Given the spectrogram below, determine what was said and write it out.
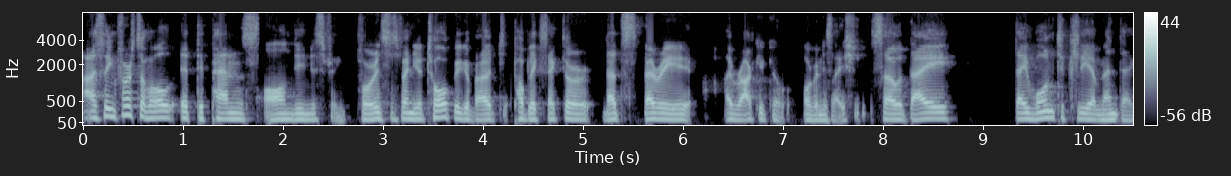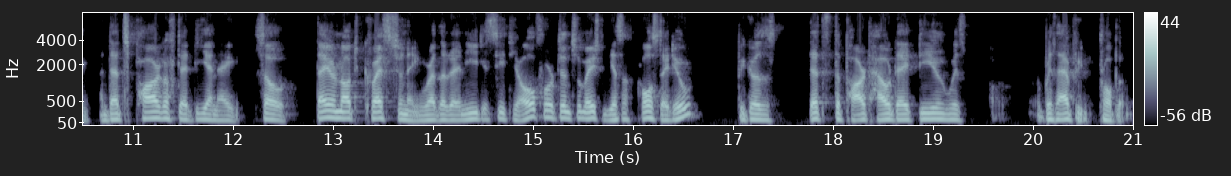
I think first of all, it depends on the industry. For instance, when you're talking about public sector, that's very hierarchical organization. So they they want a clear mandate, and that's part of their DNA. So they are not questioning whether they need a CTO for transformation. Yes, of course they do, because that's the part how they deal with with every problem.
